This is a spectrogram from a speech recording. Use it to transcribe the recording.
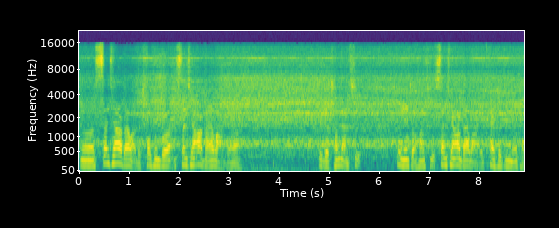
呃，三千二百瓦的超声波，三千二百瓦的这个传感器，动能转换器，三千二百瓦的钛合金模头。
